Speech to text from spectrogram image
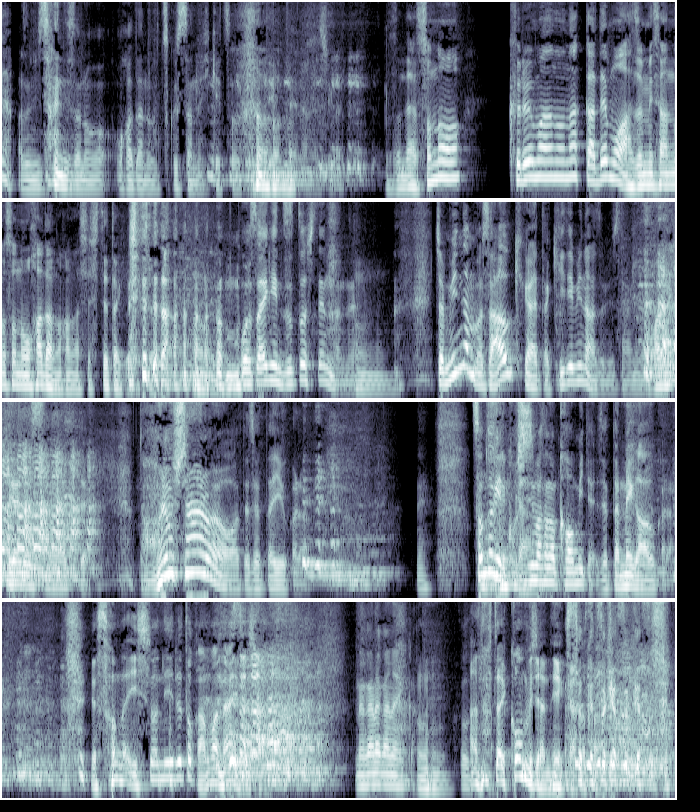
安住さんにそのお肌の美しさの秘訣を聞いてみたいな話が。だからその、車の中でも安住さんのそのお肌の話してたけど。もう最近ずっとしてんだね。うん、じゃあみんなもさ、会う機会あったら聞いてみな、安住さんに。お肌綺麗ですねって。何もしてないのよって絶対言うから。ね。その時に越島さんの顔見て、絶対目が合うから。いや、そんな一緒にいるとかあんまないでしょ。なかなかないか。あの二人コンビじゃねえから。そっかそっかそっかそっか。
